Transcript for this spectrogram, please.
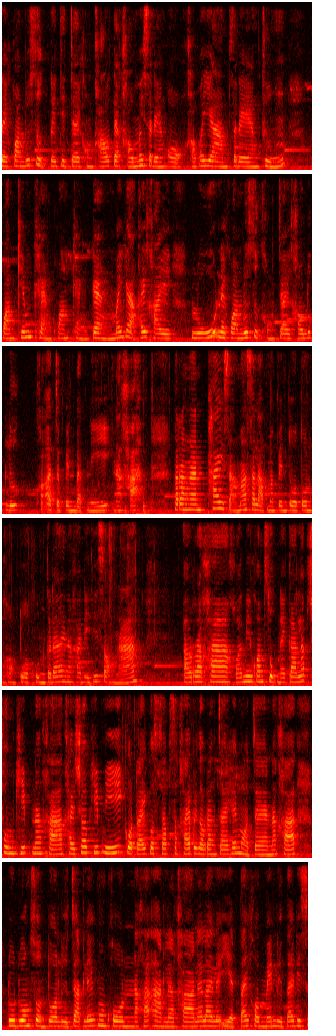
ในความรู้สึกในจิตใจของเขา แต่เขาไม่แสดงออกเขาพยายามแสดงถึงความเข้มแข็งความแข็งแกร่ง ไม่อยากให้ใครรู้ในความรู้สึกของใจเขาลึกๆ เขาอาจจะเป็นแบบนี้นะคะ พลังงานไพ่สามารถสลับมาเป็นตัวตนของตัวคุณก็ได้นะคะ ดีที่ 2 นะเอาราคาขอให้มีความสุขในการรับชมคลิปนะคะ ใครชอบคลิปนี้กดไลค์กด Subscribe เป็นกำลังใจให้หมอแจนนะคะ ดูดวงส่วนตัวหรือจัดเลขมงคลนะคะ อ่านราคาและรายละเอียดใต้คอมเมนต์หรือใต้ดีส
